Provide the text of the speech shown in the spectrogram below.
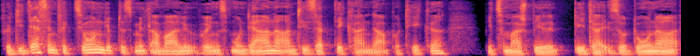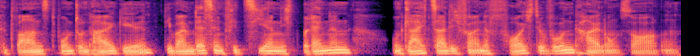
Für die Desinfektion gibt es mittlerweile übrigens moderne Antiseptika in der Apotheke, wie zum Beispiel Beta-Isodona Advanced Wund- und Heilgel, die beim Desinfizieren nicht brennen und gleichzeitig für eine feuchte Wundheilung sorgen.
